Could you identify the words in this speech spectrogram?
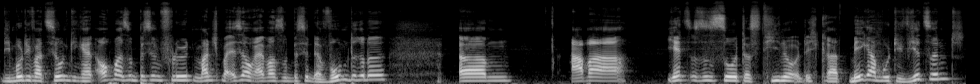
die Motivation ging halt auch mal so ein bisschen flöten. Manchmal ist ja auch einfach so ein bisschen der Wurm drinne. Ähm, aber jetzt ist es so, dass Tine und ich gerade mega motiviert sind.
